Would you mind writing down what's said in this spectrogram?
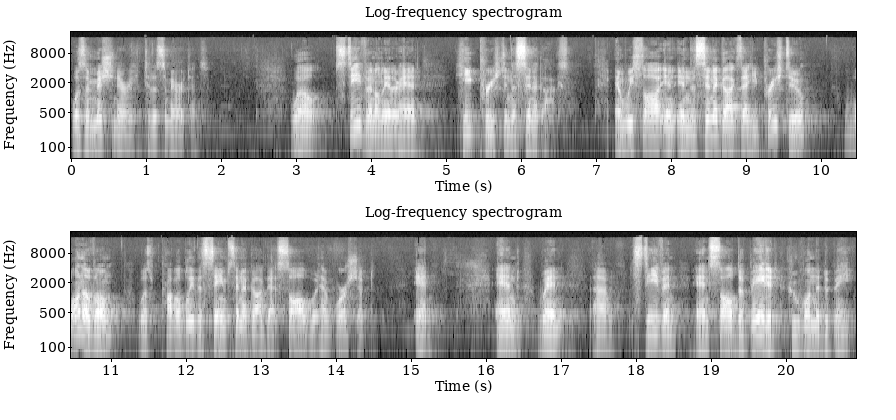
was a missionary to the Samaritans. Well, Stephen, on the other hand, he preached in the synagogues. And we saw in, in the synagogues that he preached to, one of them was probably the same synagogue that Saul would have worshiped in. And when um, Stephen and Saul debated, who won the debate?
